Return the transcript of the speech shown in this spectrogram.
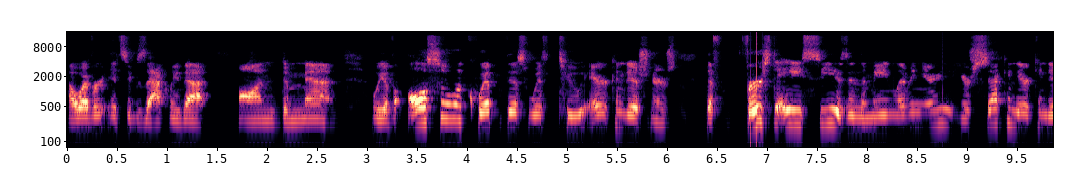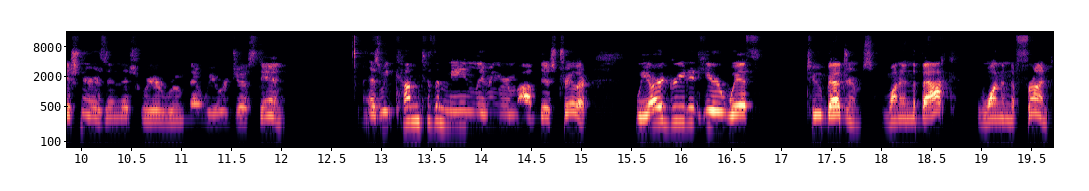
However, it's exactly that, on demand. We have also equipped this with two air conditioners. The first AC is in the main living area. Your second air conditioner is in this rear room that we were just in. As we come to the main living room of this trailer, we are greeted here with two bedrooms, one in the back, one in the front.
